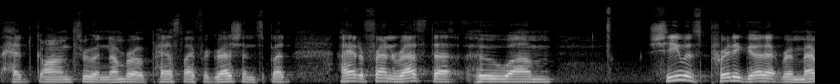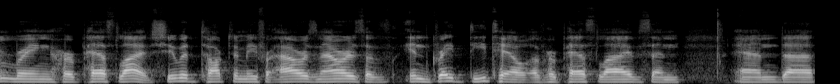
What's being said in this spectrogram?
had gone through a number of past life regressions, but I had a friend Resta who um, she was pretty good at remembering her past lives. She would talk to me for hours and hours of in great detail of her past lives and and uh,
